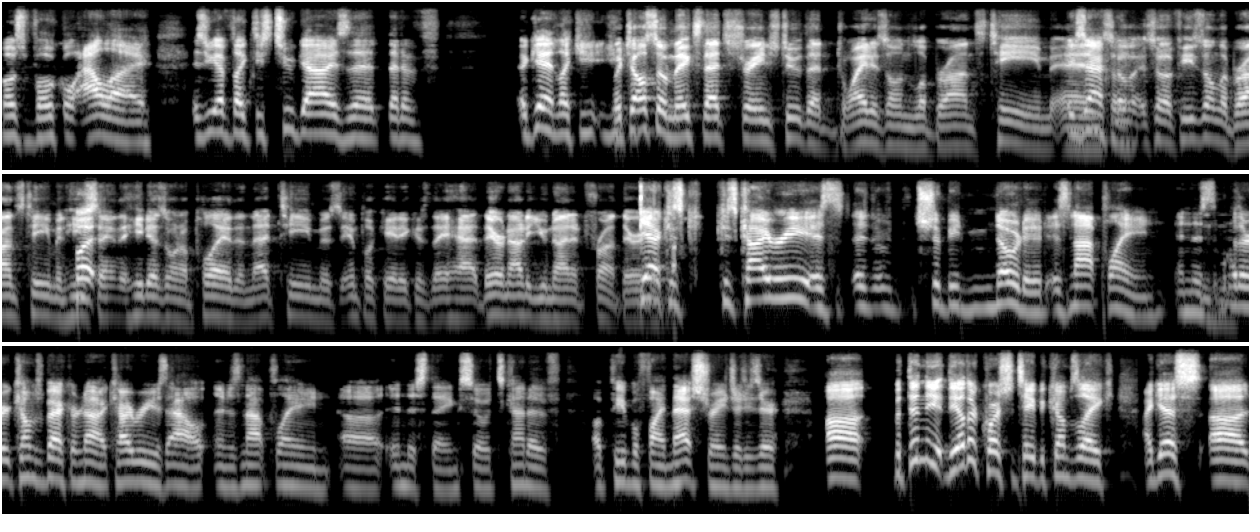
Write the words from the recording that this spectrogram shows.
most vocal ally, is you have like these two guys that that have again, like you, you, which also makes that strange too that Dwight is on LeBron's team. And exactly. So, so if he's on LeBron's team and he's but, saying that he doesn't want to play, then that team is implicated because they had they are not a united front. They're yeah, because because Kyrie is should be noted is not playing in this mm-hmm. whether it comes back or not. Kyrie is out and is not playing uh, in this thing. So it's kind of uh, people find that strange that he's there. Uh, but then the, the other question Tate becomes like, I guess uh,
